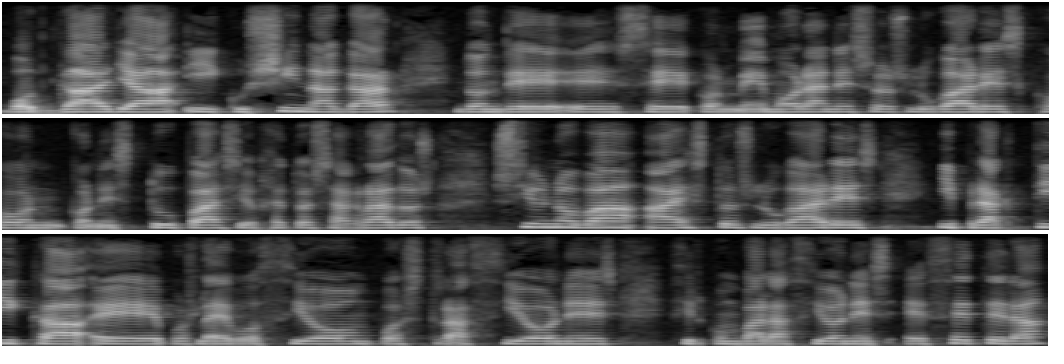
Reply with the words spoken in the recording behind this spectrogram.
Bodhgaya y Kushinagar, donde se conmemoran esos lugares con, con estupas y objetos sagrados. Si uno va a estos lugares y practica pues la devoción, postraciones, circunvalaciones, etcétera,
